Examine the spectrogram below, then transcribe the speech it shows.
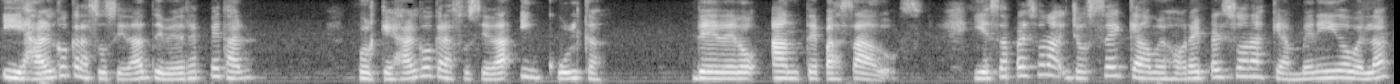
Y es algo que la sociedad debe respetar porque es algo que la sociedad inculca desde los antepasados. Y esa persona, yo sé que a lo mejor hay personas que han venido, ¿verdad?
